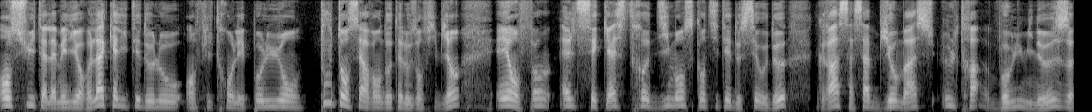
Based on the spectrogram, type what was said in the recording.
Ensuite, elle améliore la qualité de l'eau en filtrant les polluants tout en servant d'hôtel aux amphibiens. Et enfin, elle séquestre d'immenses quantités de CO2 grâce à sa biomasse ultra volumineuse.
